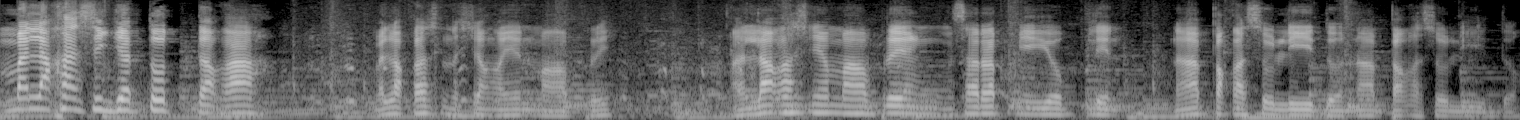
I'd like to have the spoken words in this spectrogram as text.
malakas si Gatot ka. Malakas na siya ngayon, mga pre. Ang lakas niya, mga pre. Ang sarap niya i-oplin. Napakasulido, napakasulido.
